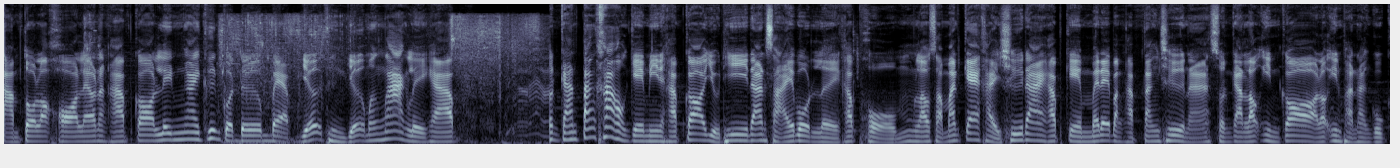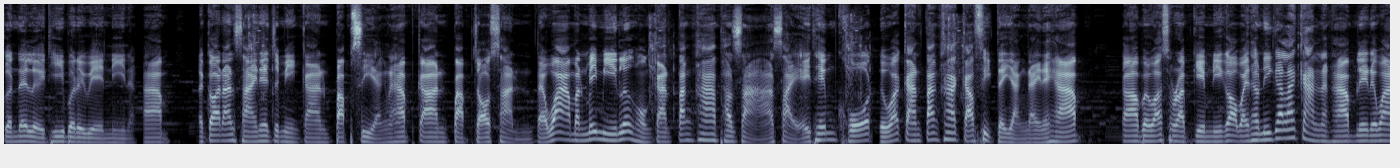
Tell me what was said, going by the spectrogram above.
3 ตัวละครแล้วนะครับ ก็เล่นง่ายขึ้นกว่าเดิมแบบเยอะถึงเยอะมากๆเลยครับ ส่วนการตั้งค่าของเกมนี้นะครับก็อยู่ที่ด้านซ้ายบนเลยครับผมเราสามารถแก้ไขชื่อได้ครับเกมไม่ได้บังคับตั้งชื่อนะ ส่วนการล็อกอินก็ล็อกอินผ่านทาง Google ได้เลยที่บริเวณนี้นะครับแล้วก็ด้านซ้ายเนี่ยจะมีการปรับเสียงนะครับ การปรับจอสั่น แต่ว่ามันไม่มีเรื่องของการตั้งค่าภาษาใส่ไอเทมโค้ดหรือว่าการตั้งค่ากราฟิกแต่อย่างใดนะครับก็เป็นว่าสำหรับเกมนี้ก็ไว้เท่านี้ก็แล้วกันนะครับ เรียกได้ว่า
